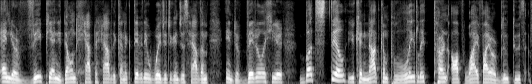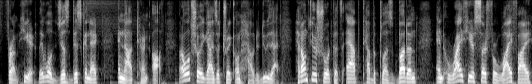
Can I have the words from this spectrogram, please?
and your VPN. You don't have to have the connectivity widget, you can just have them individually here but still you cannot completely turn off Wi-Fi or Bluetooth from here. They will just disconnect and not turn off. But I will show you guys a trick on how to do that head on to your Shortcuts app, tap the plus button, and right here search for Wi-Fi.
